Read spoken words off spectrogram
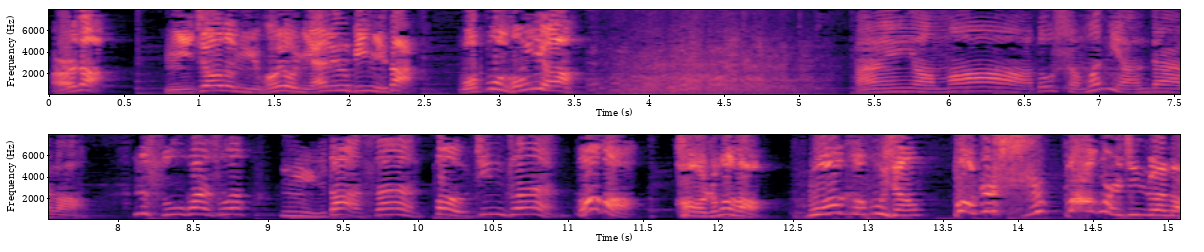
儿子。你交的女朋友年龄比你大，我不同意啊！哎呀妈，都什么年代了？那俗话说“女大三抱金砖”，好好好什么好？我可不想抱这十八块金砖呢！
